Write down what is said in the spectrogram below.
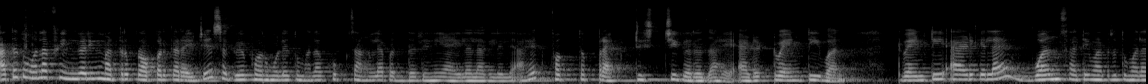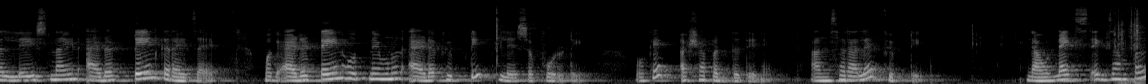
आता तुम्हाला फिंगरिंग मात्र प्रॉपर करायचे सगळे फॉर्म्युले तुम्हाला खूप चांगल्या पद्धतीने यायला लागलेले आहेत. फक्त प्रॅक्टिसची गरज आहे. Add a twenty one twenty add केला आहे वनसाठी मात्र तुम्हाला less nine add a ten करायचं आहे मग ॲड अ टेन होत नाही म्हणून add a fifty less a forty. Okay? अशा पद्धतीने. आन्सर आलं आहे fifty. Now next example.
